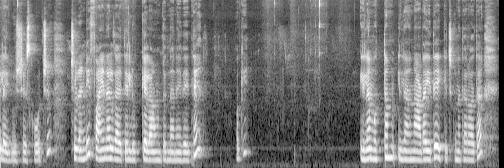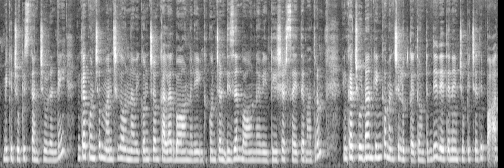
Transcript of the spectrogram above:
ఇలా యూజ్ చేసుకోవచ్చు. చూడండి ఫైనల్గా అయితే లుక్ ఎలా ఉంటుంది అనేది అయితే ఓకే? ఇలా మొత్తం ఇలా నాడ అయితే ఎక్కించుకున్న తర్వాత మీకు చూపిస్తాను చూడండి. ఇంకా కొంచెం మంచిగా ఉన్నవి కొంచెం కలర్ బాగున్నవి ఇంకా కొంచెం డిజైన్ బాగున్నవి టీ షర్ట్స్ అయితే మాత్రం ఇంకా చూడడానికి ఇంకా మంచి లుక్ అయితే ఉంటుంది. ఇదైతే నేను చూపించేది పాత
